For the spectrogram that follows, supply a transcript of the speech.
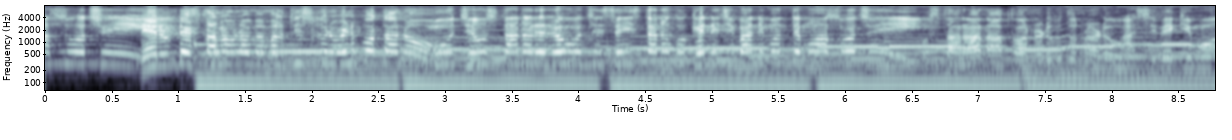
అసు వచ్చి. నేను ఉండే స్థలంలో మిమ్మల్ని తీసుకుని వెళ్ళిపోతాను. మూ జెవు స్థానరే రవచ్చు సే స్థానకు కెన్ని జీవాన్ని మొంతే మో అసు వచ్చి. వస్తారా నాతో అని అడుగుతున్నాడు. ఆసివేకి మో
